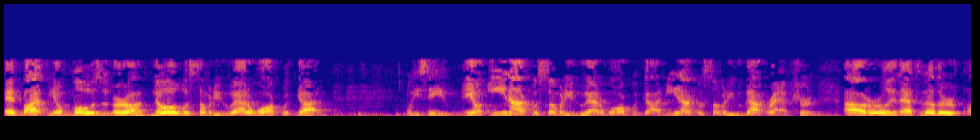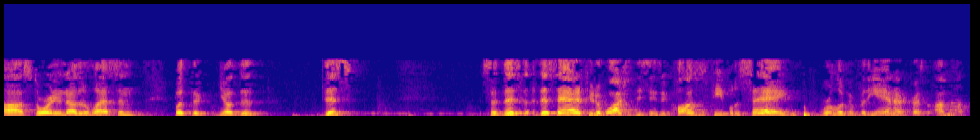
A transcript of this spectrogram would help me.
And by, you know, Moses or uh, Noah was somebody who had a walk with God. You see, you know, Enoch was somebody who had a walk with God. And Enoch was somebody who got raptured out early, and that's another uh, story and another lesson. But the, you know, the this so this this attitude of watching these things it causes people to say we're looking for the Antichrist. I'm not.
